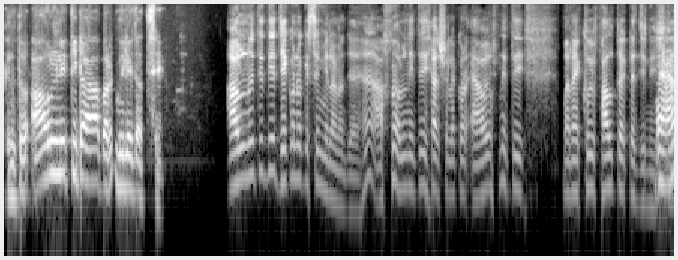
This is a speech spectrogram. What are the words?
কিন্তু আউল নীতিটা আবার মিলে যাচ্ছে। আউল নীতি দিয়ে যেকোনো কিছু মিলানো যায়। হ্যাঁ? আউল নীতি আসলে কোন আউল নীতি মানে খুবই ফালতু একটা জিনিস। হ্যাঁ,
